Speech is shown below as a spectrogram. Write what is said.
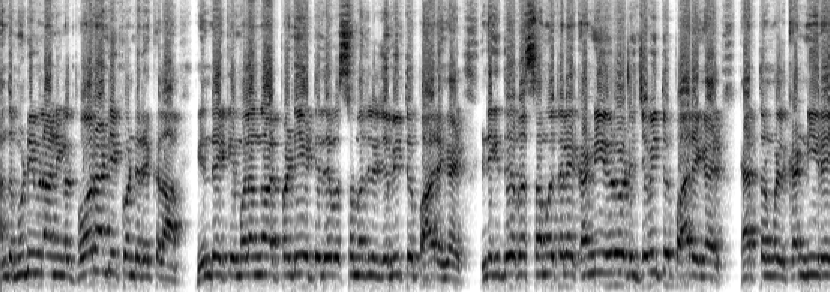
அந்த முடிவில் நீங்கள் போராடி கொண்டிருக்கலாம். இன்றைக்கு முழங்கால் படியிட்டு தேவ சமூகத்தில் ஜெபித்து பாருங்கள். இன்னைக்கு தேவ சமூகத்திலே கண்ணீரோடு ஜெபித்து பாருங்கள். கத்தர் உங்கள் கண்ணீரை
